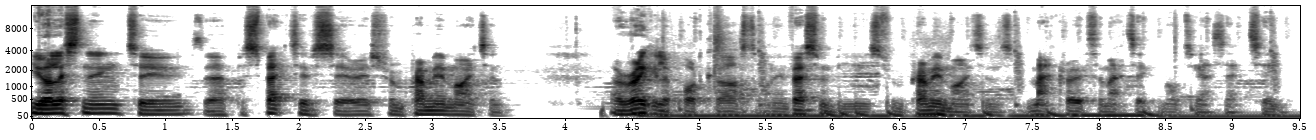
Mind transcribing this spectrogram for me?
You are listening to the Perspective series from Premier Miton, a regular podcast on investment views from Premier Miton's macro thematic multi asset team.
